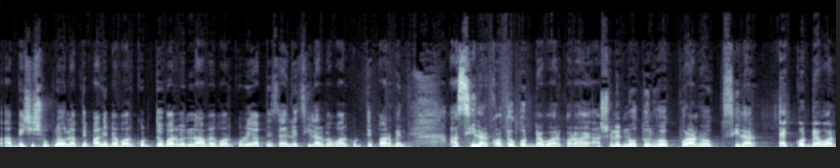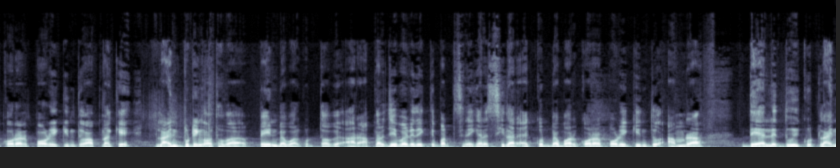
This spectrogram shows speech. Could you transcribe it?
আর বেশি শুকনো হলে আপনি পানি ব্যবহার করতেও পারবেন, না ব্যবহার করে আপনি চাইলে সিলার ব্যবহার করতে পারবেন। আর সিলার কত কোট ব্যবহার করা হয়? আসলে নতুন হোক, পুরান হোক, সিলার এক কোট ব্যবহার করার পরে কিন্তু আপনাকে লাইন পুটিং অথবা পেন ব্যবহার করতে হবে। আর আপনারা যে বাড়ি দেখতে পাচ্ছেন এখানে সিলার এক কোট ব্যবহার করার পরে কিন্তু আমরা দেয়ালে দুই কোট লাইন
